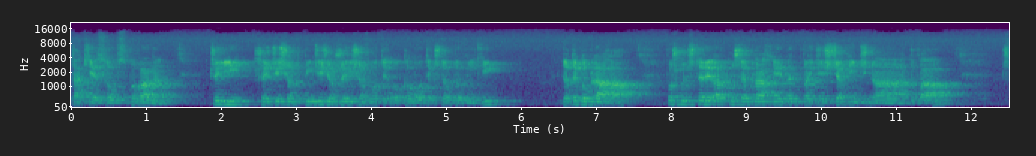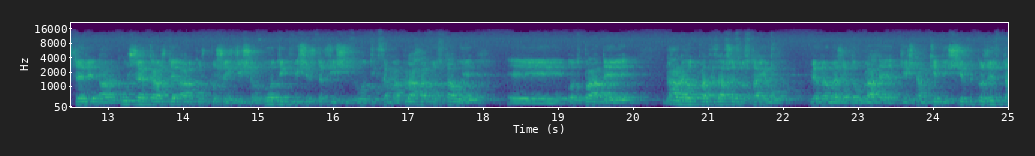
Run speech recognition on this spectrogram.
takie są spawane. Czyli 60, 50, 60 zł około te kształtowniki. Do tego blacha poszły 4 arkusze blachy 1,25 na 2. 4 arkusze, każdy arkusz po 60 zł, 240 zł sama blacha. Zostały odpady, no ale odpady zawsze zostają. Wiadomo, że tą blachę gdzieś tam kiedyś się wykorzysta,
